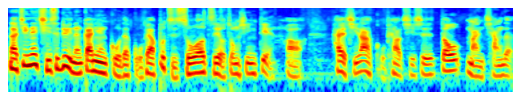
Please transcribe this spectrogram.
那今天其实绿能概念股的股票不止说只有中心店啊，还有其他股票其实都蛮强的，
